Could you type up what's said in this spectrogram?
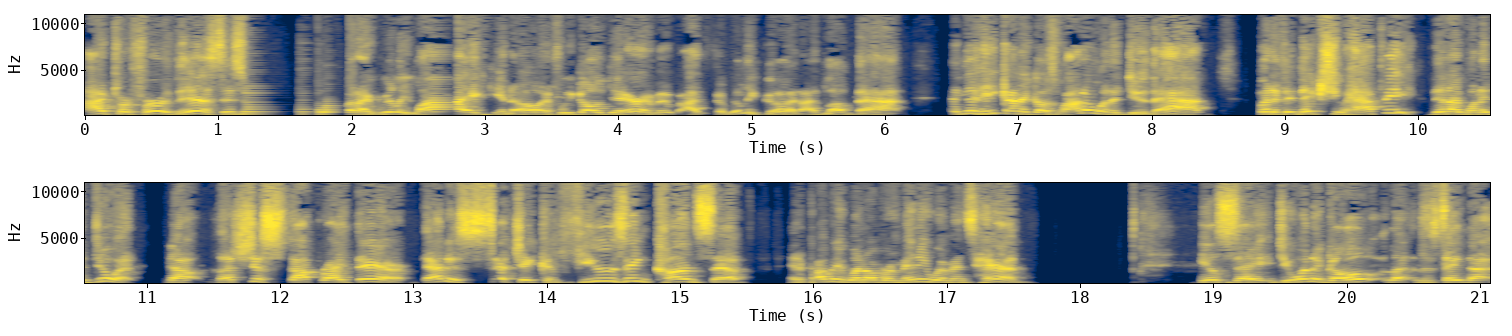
I prefer this. This is what I really like, you know. If we go there, I'd feel really good. I'd love that. And then he kind of goes, Well, I don't want to do that. But if it makes you happy, then I want to do it. Now, let's just stop right there. That is such a confusing concept, and it probably went over many women's head. He'll say, Do you want to go? Let's say that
